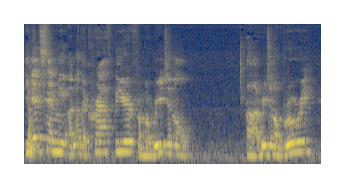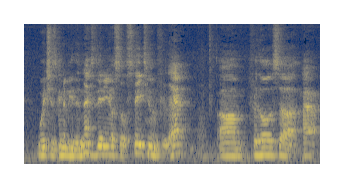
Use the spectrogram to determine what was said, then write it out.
He did send me another craft beer from a regional uh, regional brewery, which is going to be the next video, so stay tuned for that. Um, for those, uh, I,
